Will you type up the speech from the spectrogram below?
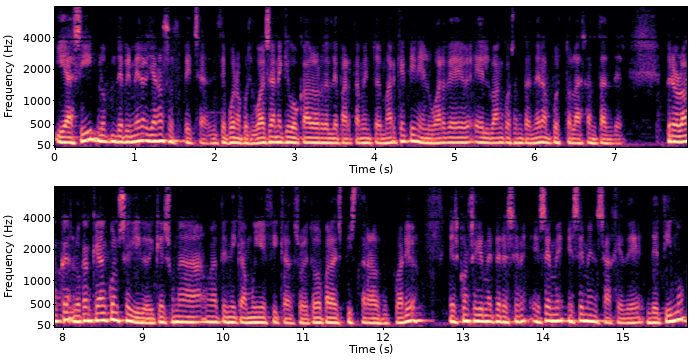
y así, de primera ya no sospecha. Dice, bueno, pues igual se han equivocado los del departamento de marketing y en lugar de el Banco Santander han puesto la Santander. Pero lo, lo que han conseguido, y que es una, una, técnica muy eficaz, sobre todo para despistar a los usuarios, es conseguir meter ese, ese, ese mensaje de, de timo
